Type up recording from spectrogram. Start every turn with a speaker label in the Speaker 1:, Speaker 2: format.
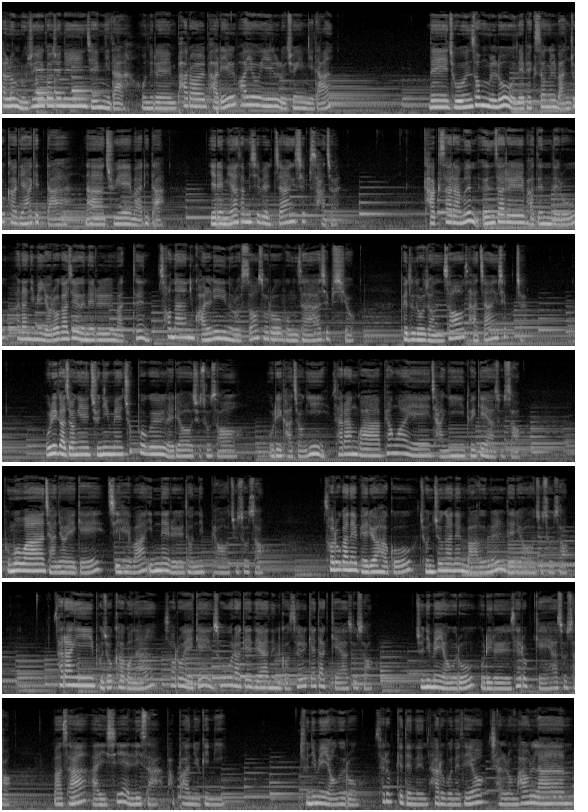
Speaker 1: 샬롬 로중 읽어주는 제입니다. 오늘은 8월 8일 화요일 로중입니다. 내 좋은 선물로 내 백성을 만족하게 하겠다. 나 주의 말이다. 예레미야 31장 14절. 각 사람은 은사를 받은 대로 하나님의 여러 가지 은혜를 맡은 선한 관리인으로서 서로 봉사하십시오. 베드로전서 4장 10절. 우리 가정에 주님의 축복을 내려 주소서. 우리 가정이 사랑과 평화의 장이 되게 하소서. 부모와 자녀에게 지혜와 인내를 덧입혀 주소서. 서로 간에 배려하고 존중하는 마음을 내려 주소서. 사랑이 부족하거나 서로에게 소홀하게 대하는 것을 깨닫게 하소서. 주님의 영으로 우리를 새롭게 하소서. 마사 아이시 엘리사 파파 뉴기니 주님의 영으로 새롭게 되는 하루 보내세요. 샬롬 하울람.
